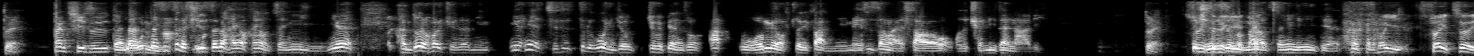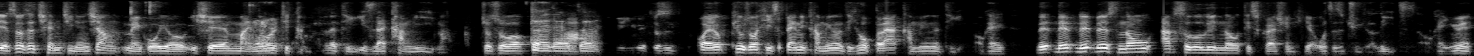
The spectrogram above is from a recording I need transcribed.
对。但其实对，那但是这个其实真的很有很有争议，因为很多人会觉得你，因为因为其实这个问题就就会变成说啊，我没有罪犯，你没事上来骚扰我，我的权利在哪里？对，所以其实这个蛮有争议一点。所以所以这也是前几年像美国有一些 minority community 一直在抗议嘛，就说对对对，因为就是我有譬如说 Hispanic community 或 Black community，OK。There, there, there's no absolutely no discretion here。我只是举个例子，OK？因为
